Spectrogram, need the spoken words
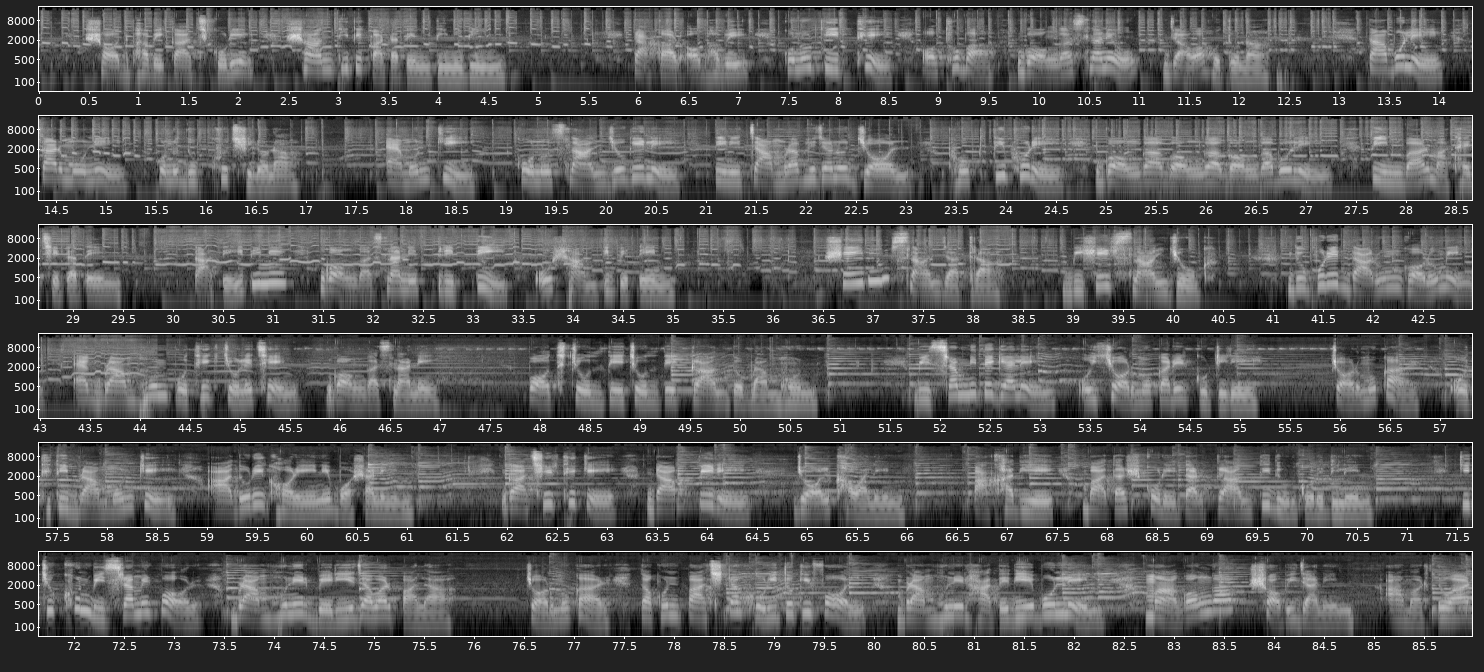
সৎভাবে কাজ করে শান্তিতে কাটাতেন তিনি দিন। টাকার অভাবে কোনো তীর্থে অথবা গঙ্গা স্নানেও যাওয়া হতো না। তা বলে তার মনে কোনো দুঃখ ছিল না। এমনকি কোনো স্নানযোগ এলে তিনি চামড়া ভেজানো জল, ভক্তি ভরে গঙ্গা গঙ্গা গঙ্গা বলে তিনবার মাথায় ছেটাতেন। তাতেই তিনি গঙ্গা স্নানের তৃপ্তি ও শান্তি পেতেন। সেই দিন স্নানযাত্রা বিশেষ স্নান যোগ। দুপুরের দারুণ গরমে এক ব্রাহ্মণ পথিক চলেছেন গঙ্গা স্নানে। পথ চলতে চলতে ক্লান্ত ব্রাহ্মণ। বিশ্রাম নিতে গেলেন ওই চর্মকারের কুটিরে। চর্মকার অতিথি ব্রাহ্মণকে আদরে ঘরে এনে বসালেন। গাছের থেকে ডাব পেড়ে জল খাওয়ালেন। পাখা দিয়ে বাতাস করে তার ক্লান্তি দূর করে দিলেন। কিছুক্ষণ বিশ্রামের পর ব্রাহ্মণের বেরিয়ে যাওয়ার পালা চর্মকার। তখন পাঁচটা হরিতকি ফল ব্রাহ্মণের হাতে দিয়ে বললেন, মা গঙ্গা সবই জানেন। আমার তো আর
